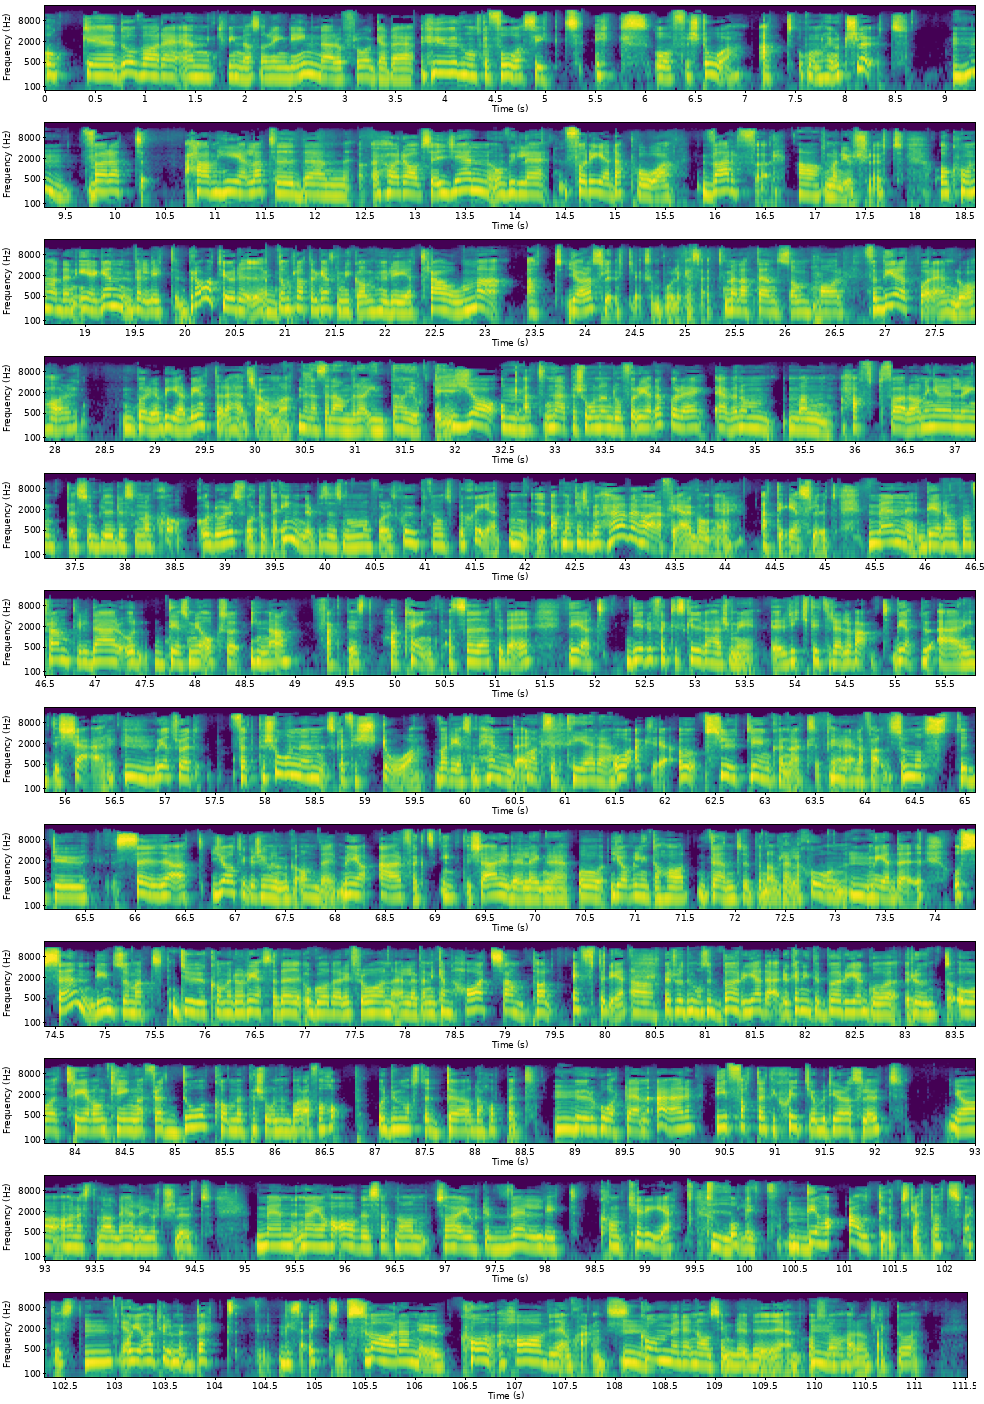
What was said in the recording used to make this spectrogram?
Mm. Och eh, då var det en kvinna som ringde in där och frågade hur hon ska få sitt ex att förstå att hon har gjort slut. Mhm. För att han hela tiden hörde av sig igen och ville få reda på varför Ja. de hade gjort slut. Och hon hade en egen väldigt bra teori. De pratade ganska mycket om hur det är trauma att göra slut liksom, på olika sätt. Men att den som har funderat på det ändå har börjat bearbeta det här traumat. Medan den andra inte har gjort det. Ja, och Mm. att när personen då får reda på det, även om man haft föraningar eller inte, så blir det som en chock. Och då är det svårt att ta in det, precis som om man får ett sjukdomsbesked. Mm, Att man kanske behöver höra flera gånger att det är slut. Men det de kom fram till där, och det som jag också innan faktiskt har tänkt att säga till dig, det är att det du faktiskt skriver här som är riktigt relevant, det är att du är inte kär. Mm. Och jag tror att för att personen ska förstå vad det är som händer Och acceptera. och, ac- och slutligen kunna acceptera Mm. i alla fall så måste du säga att jag tycker så himla mycket om dig men jag är faktiskt inte kär i dig längre och jag vill inte ha den typen av relation Mm. med dig. Och sen, det är inte som att du kommer att resa dig och gå därifrån eller utan ni kan ha ett samtal efter det. Ja. Men Jag tror att du måste börja där. Du kan inte börja gå runt och treva omkring för att då kommer personen bara få hopp. Och du måste döda hoppet. Hur hårt det än är. Jag fattar att det är skitjobbigt att göra slut. Jag har nästan aldrig heller gjort slut. Men när jag har avvisat någon så har jag gjort det väldigt konkret. Tydligt. Och det har alltid uppskattats faktiskt. Mm, ja. Och jag har till och med bett vissa ex, svara nu. Kom, har vi en chans? Mm. Kommer det någonsin bli vi igen? Och så har de sagt då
